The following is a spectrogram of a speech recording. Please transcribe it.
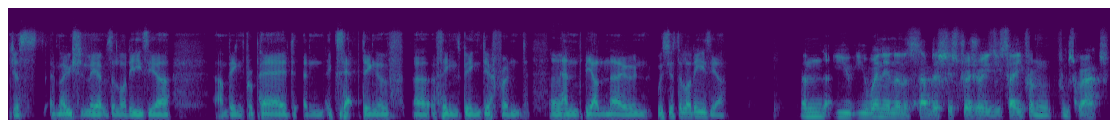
Just emotionally, it was a lot easier. Um, being prepared and accepting of, uh, of things being different mm. and the unknown was just a lot easier. And you, you went in and established this treasury, as you say, from from scratch.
